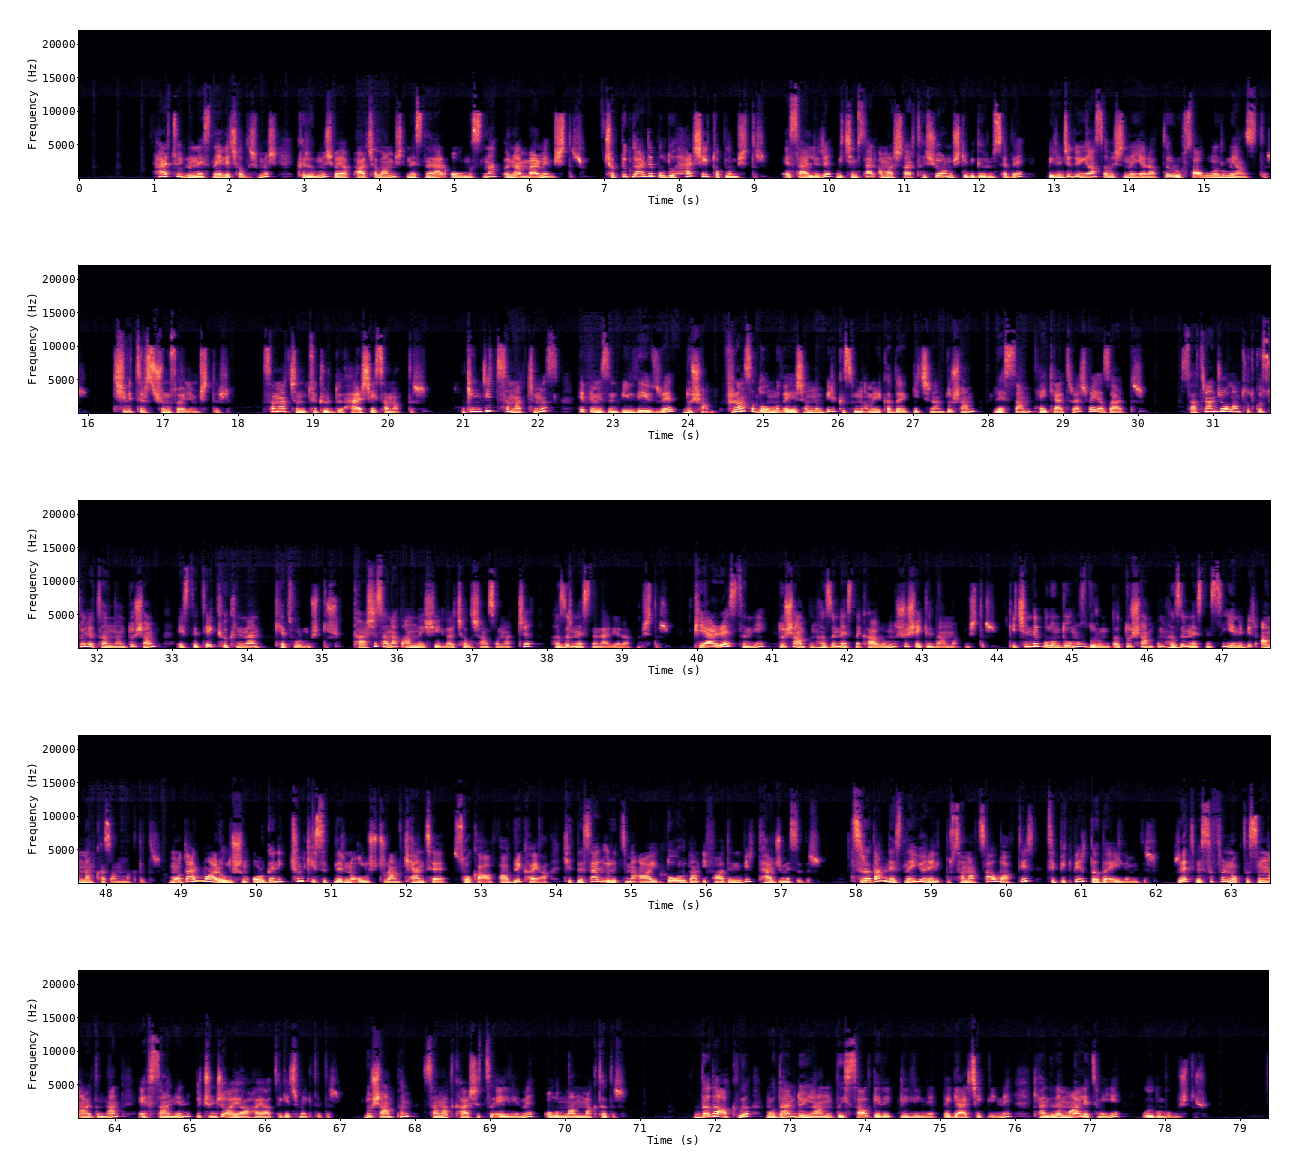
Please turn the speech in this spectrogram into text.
Her türlü nesneyle çalışmış, kırılmış veya parçalanmış nesneler olmasına önem vermemiştir. Çöplüklerde bulduğu her şeyi toplamıştır. Eserleri biçimsel amaçlar taşıyormuş gibi görünse de Birinci Dünya Savaşı'nın yarattığı ruhsal bunalımı yansıtır. Twitters şunu söylemiştir. Sanatçının tükürdüğü her şey sanattır. İkinci sanatçımız hepimizin bildiği üzere Duchamp. Fransa doğumlu ve yaşamının bir kısmını Amerika'da geçiren Duchamp, ressam, heykeltıraş ve yazardır. Satrancı olan tutkusuyla tanınan Duchamp, estetiğe kökünden ket vurmuştur. Karşı sanat anlayışıyla çalışan sanatçı hazır nesneler yaratmıştır. Pierre Restany, Duchamp'ın hazır nesne kavramını şu şekilde anlatmıştır. İçinde bulunduğumuz durumda Duchamp'ın hazır nesnesi yeni bir anlam kazanmaktadır. Modern varoluşun organik tüm kesitlerini oluşturan kente, sokağa, fabrikaya, kitlesel üretime ait doğrudan ifadenin bir tercümesidir. Sıradan nesneye yönelik bu sanatsal vaftiz tipik bir dada eylemidir. Red ve sıfır noktasının ardından efsanenin üçüncü ayağı hayata geçmektedir. Duchamp'ın sanat karşıtı eylemi olumlanmaktadır. Dada aklı modern dünyanın dışsal gerekliliğini ve gerçekliğini kendine mal etmeyi uygun bulmuştur.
